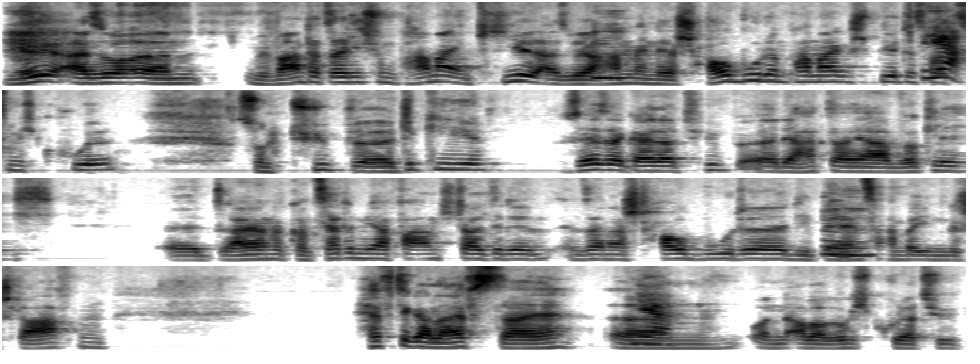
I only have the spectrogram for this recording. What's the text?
Nö, also ähm, wir waren tatsächlich schon ein paar Mal in Kiel. Also wir mhm. haben in der Schaubude ein paar Mal gespielt, das war ja. ziemlich cool. So ein Typ, äh, Dicky, sehr, sehr geiler Typ, äh, der hat da ja wirklich 300 äh, Konzerte im Jahr veranstaltet in, in seiner Schaubude. Die Bands mhm. haben bei ihm geschlafen. Heftiger Lifestyle, ähm, ja. und aber wirklich cooler Typ.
